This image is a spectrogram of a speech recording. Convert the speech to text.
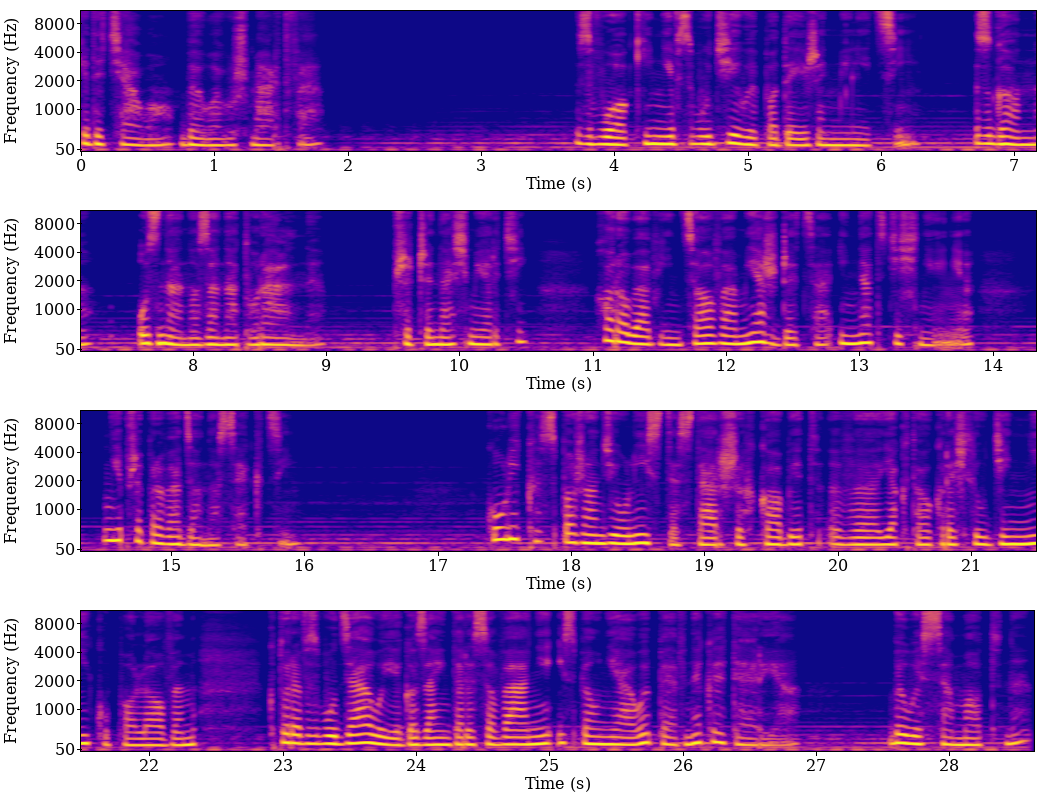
kiedy ciało było już martwe. Zwłoki nie wzbudziły podejrzeń milicji. Zgon uznano za naturalny. Przyczyna śmierci? Choroba wieńcowa, miażdżyca i nadciśnienie. Nie przeprowadzono sekcji. Kulik sporządził listę starszych kobiet w, jak to określił, dzienniku polowym, które wzbudzały jego zainteresowanie i spełniały pewne kryteria. Były samotne,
